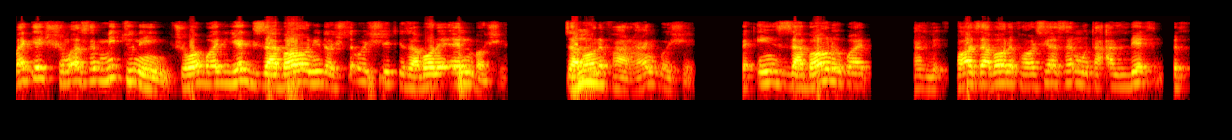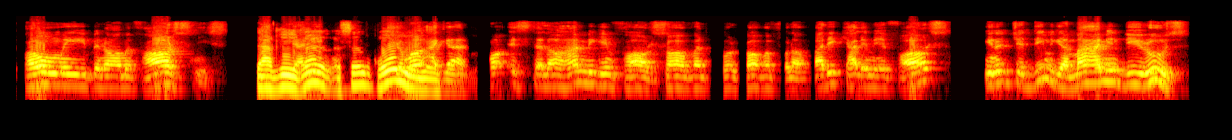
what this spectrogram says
مگه شما اصلا می‌تونین شما باید یک زبانی داشته باشید که زبان علم باشه. زبان فرهنگ باشه. و این زبان رو باید زبان فارسی اصلا متعلق به قومی به نام فارس نیست. دقیقا یعنی اصلا قوم شما. اگر ما اصطلاحا میگیم فارسا و ترکا و فلان ولی کلمه فارس اینو جدی میگم. من همین دیروز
